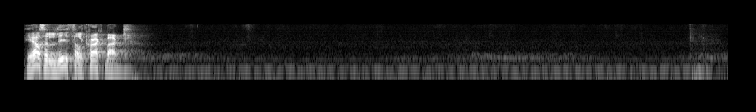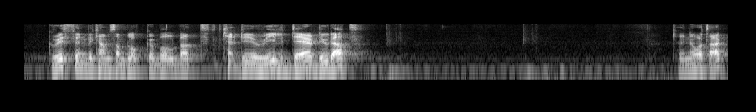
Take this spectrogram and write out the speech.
He has a lethal crackback. Griffin becomes unblockable, but can, do you really dare do that? Okay, no attack.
